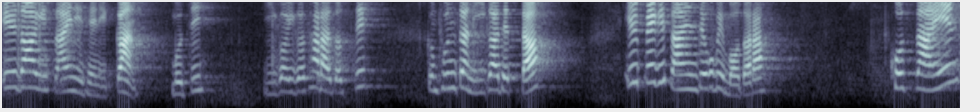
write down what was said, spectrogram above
1 더하기 사인이 되니까 뭐지? 이거 이거 사라졌지? 그럼 분자는 2가 됐다. 1 빼기 사인 제곱이 뭐더라? 코사인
